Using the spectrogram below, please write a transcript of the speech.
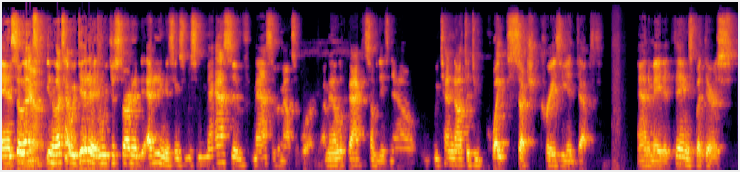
And so that's, yeah. you know, that's how we did it. And we just started editing these things. It was massive, massive amounts of work. I mean, I look back at some of these now, we tend not to do quite such crazy in-depth animated things, but there's,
